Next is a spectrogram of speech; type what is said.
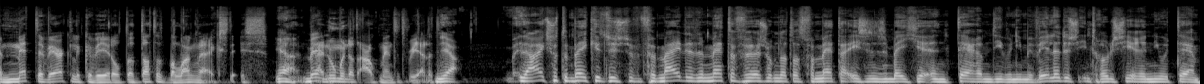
met de werkelijke wereld... dat dat het belangrijkste is. Ja, ben... Wij noemen dat augmented reality. Ja, nou, ik zat een beetje tussen vermijden de metaverse, omdat dat van meta is, is een beetje een term die we niet meer willen. Dus introduceren een nieuwe term.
